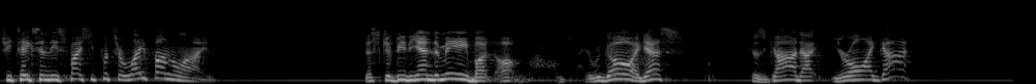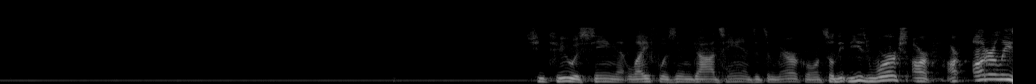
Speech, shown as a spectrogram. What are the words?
She takes in these spies, she puts her life on the line. This could be the end of me, but oh, here we go, I guess. Because God, I, you're all I got. She too is seeing that life was in God's hands. It's a miracle. And so th- these works are, are utterly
